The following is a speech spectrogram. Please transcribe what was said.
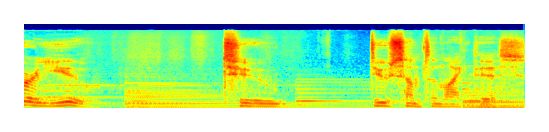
are you to do something like this?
